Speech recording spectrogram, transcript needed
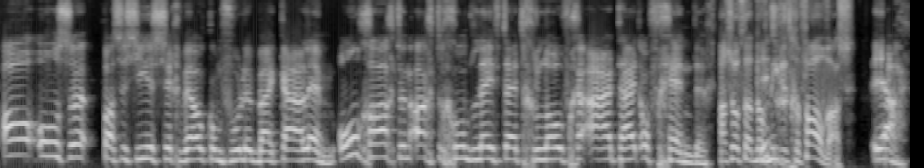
al onze passagiers zich welkom voelen bij KLM. Ongeacht hun achtergrond, leeftijd, geloof, geaardheid of gender. Alsof dat nog niet het geval was. Ja,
